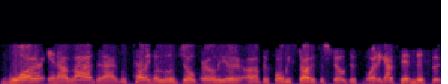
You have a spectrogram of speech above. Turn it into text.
water in our lives. And I was telling a little joke earlier uh, before we started the show this morning. I said, listen,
